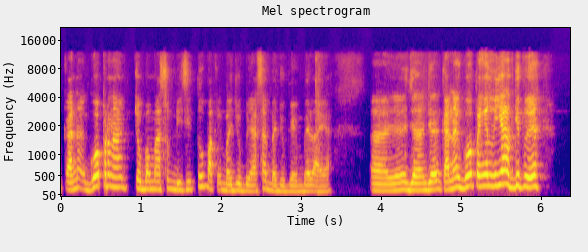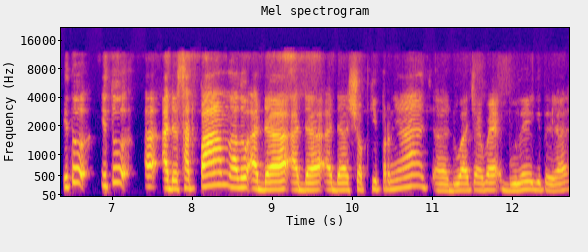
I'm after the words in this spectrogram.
karena gue pernah coba masuk di situ pakai baju biasa baju gembel lah ya. Uh, jalan-jalan karena gue pengen lihat gitu ya. Itu itu uh, ada satpam lalu ada ada ada shopkeepernya uh, dua cewek bule gitu ya.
